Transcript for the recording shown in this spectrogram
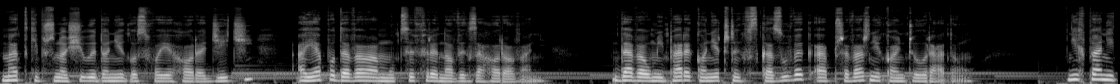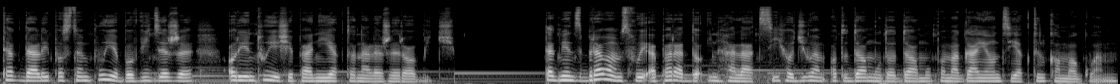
Matki przynosiły do niego swoje chore dzieci, a ja podawałam mu cyfrę nowych zachorowań. Dawał mi parę koniecznych wskazówek, a przeważnie kończył radą. Niech pani tak dalej postępuje, bo widzę, że orientuje się pani, jak to należy robić. Tak więc brałam swój aparat do inhalacji, chodziłam od domu do domu, pomagając jak tylko mogłam.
